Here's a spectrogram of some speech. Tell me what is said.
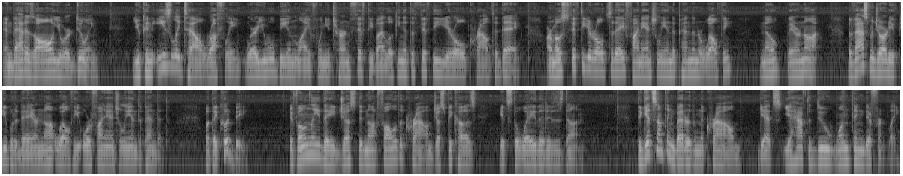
and that is all you are doing, you can easily tell roughly where you will be in life when you turn 50 by looking at the 50 year old crowd today. Are most 50 year olds today financially independent or wealthy? No, they are not. The vast majority of people today are not wealthy or financially independent. But they could be. If only they just did not follow the crowd just because it's the way that it is done. To get something better than the crowd gets, you have to do one thing differently,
